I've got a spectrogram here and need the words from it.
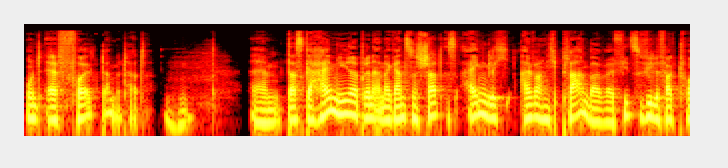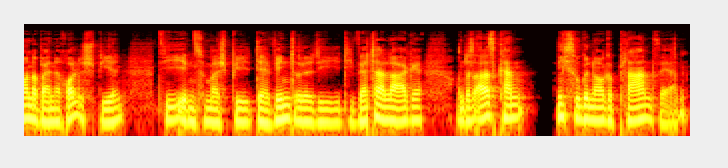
und Erfolg damit hatte. Mhm. Ähm, das geheime Niederbrennen einer ganzen Stadt ist eigentlich einfach nicht planbar, weil viel zu viele Faktoren dabei eine Rolle spielen, wie eben zum Beispiel der Wind oder die, die Wetterlage. Und das alles kann nicht so genau geplant werden.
